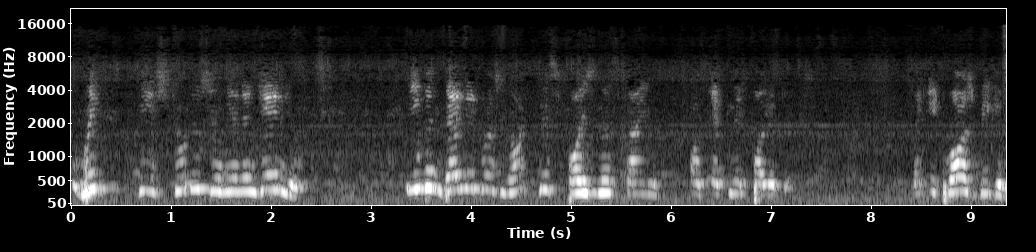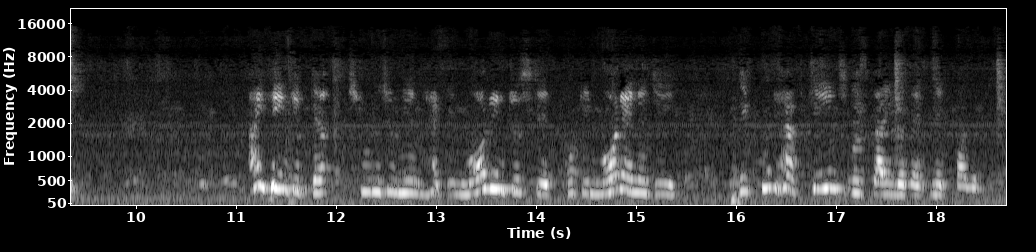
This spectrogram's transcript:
with the Students' Union and JNU. Even then, it was not this poisonous kind of ethnic politics, but it was beginning. I think if the Students' Union had been more interested, put in more energy, they could have changed this kind of ethnic politics.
